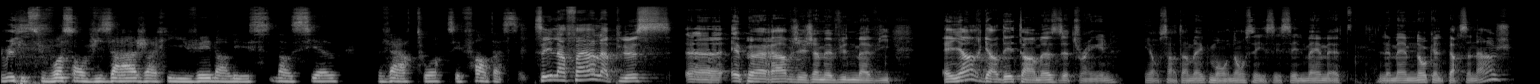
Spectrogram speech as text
Oui. puis tu vois son visage arriver dans, les, dans le ciel vers toi. C'est fantastique. C'est l'affaire la plus euh, épeurable que j'ai jamais vue de ma vie. Ayant regardé Thomas the Train, et on s'entend bien que mon nom, c'est, le, même, le même nom que le personnage,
